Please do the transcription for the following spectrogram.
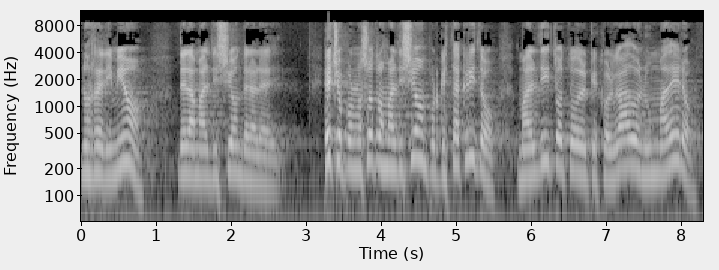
nos redimió de la maldición de la ley. Hecho por nosotros maldición, porque está escrito, maldito todo el que es colgado en un madero,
